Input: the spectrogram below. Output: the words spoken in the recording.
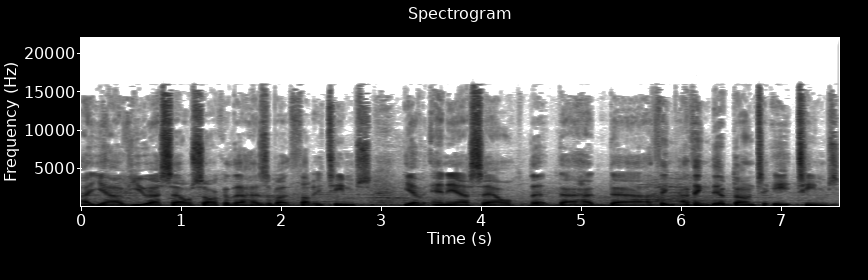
Uh, you have USL soccer that has about 30 teams. You have NASL that, that had, uh, I think, I think they're down to eight teams.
